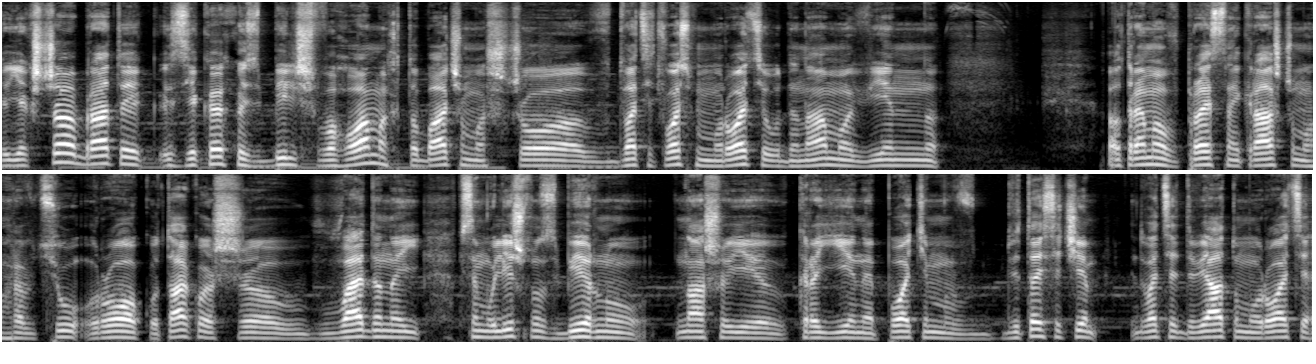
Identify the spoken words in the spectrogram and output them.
якщо брати з якихось більш вагомих, то бачимо, що в 28-му році у Динамо він отримав приз найкращому гравцю року. Також е, введений в символічну збірну нашої країни. Потім в 2029 році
